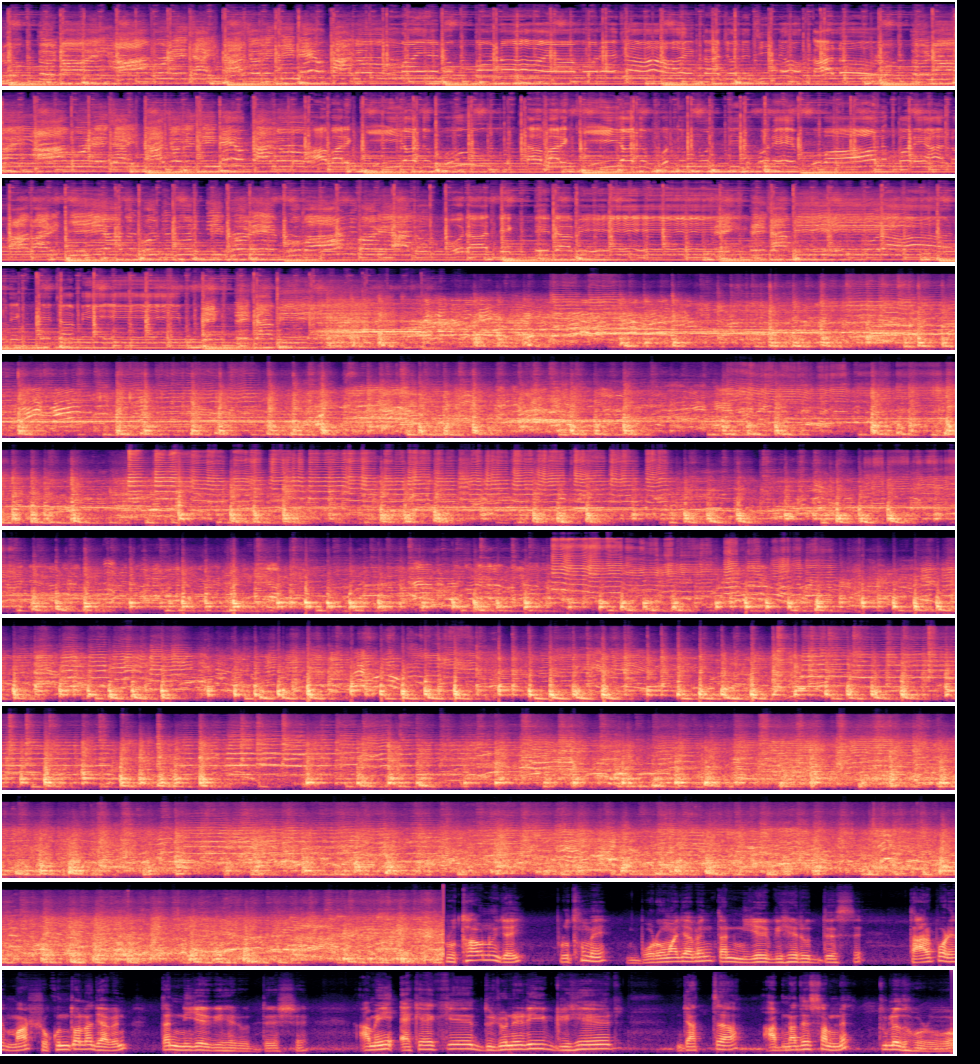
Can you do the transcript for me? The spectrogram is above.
রূপ তো নয় আমরে যাই কাজল জিনেও কালো। মায়ের রূপ তো নয় আমরে যায় কাজল জিনেও কালো। রূপ তো নয় আমরে যাই কাজল জিনেও কালো। আবার কি অদ্ভুত আবার কি অদ্ভুত মূর্তি ধরে ভুবন করে আলো। আবার কি অদ্ভুত মূর্তি ধরে ভুবন করে আলো। ওরা দেখতে যাবি। দেখতে যাবি প্রথা অনুযায়ী প্রথমে বড় মা যাবেন তার নিজের গৃহের উদ্দেশ্যে, তারপরে মা শকুন্তলা যাবেন তার নিজের গৃহের উদ্দেশ্যে। আমি একে একে দুজনেরই গৃহের যাত্রা আপনাদের সামনে তুলে ধরবো।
